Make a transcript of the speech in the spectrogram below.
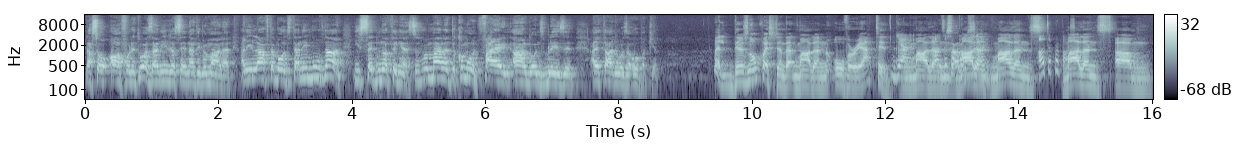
That's how awful it was, and he just said not even Marlon, and he laughed about it and he moved on. He said nothing else. So for Marlon to come out firing, all guns blazing, I thought it was an overkill. Well, there's no question that Marlon overreacted, Yeah, and Marlon, Marlon. Marlon's, Out of proportion. Marlon's um,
